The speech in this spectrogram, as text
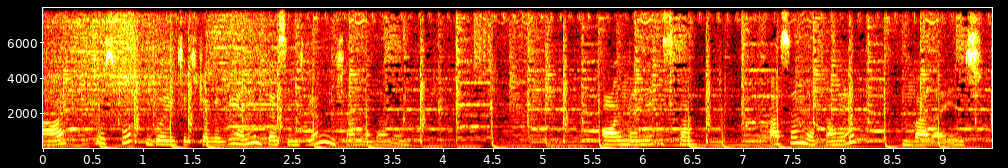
आठ तो उसको दो इंच एक्स्ट्रा करके, यानी दस इंच का निशान लगाना है और मैंने इसका आसन रखा है बारह इंच।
